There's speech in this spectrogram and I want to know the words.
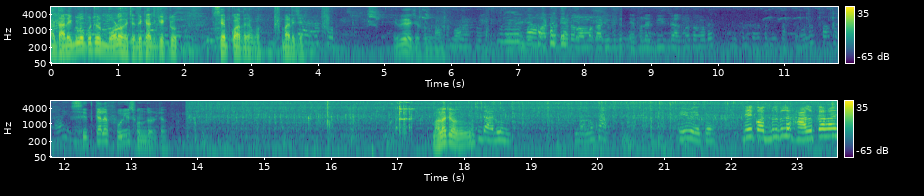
আর দাড়িগুলো প্রচুর বড় হয়েছে দেখে আজকে একটু সেভ করাতে যাব বাড়িতে হেভি হয়েছে ফুলগুলো। শীতকালে ফুলই সৌন্দর্য। ভালো আছে কতগুলো দারুণ এই হয়েছে যে কদবেলগুলো হালকা হয়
